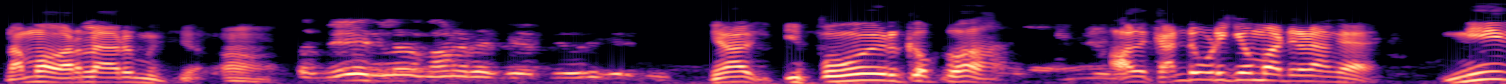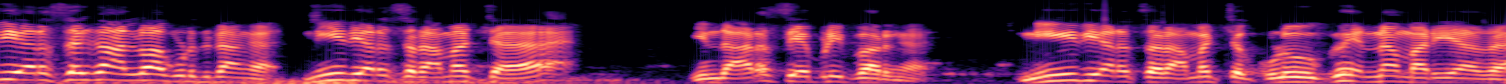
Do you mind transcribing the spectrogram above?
நம்ம வரலாறு முக்கியம். ஆ. ஏன் இப்பவும் இருக்கப்பா. அதை கண்டுபிடிக்க மாட்டேறாங்க நீதி அரசுக்கும் அல்வா கொடுத்துட்டாங்க. நீதி அரசர் அமைச்ச இந்த அரசு எப்படி பாருங்க? நீதி அரசர் அமைச்ச குழுவுக்கு என்ன மரியாதை?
